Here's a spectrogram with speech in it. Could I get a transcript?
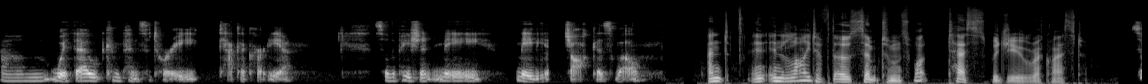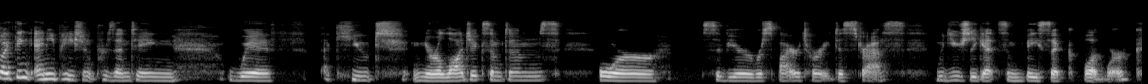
um, without compensatory tachycardia. So the patient may, may a shock as well. And in, in light of those symptoms, what tests would you request? So I think any patient presenting with acute neurologic symptoms or severe respiratory distress would usually get some basic blood work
